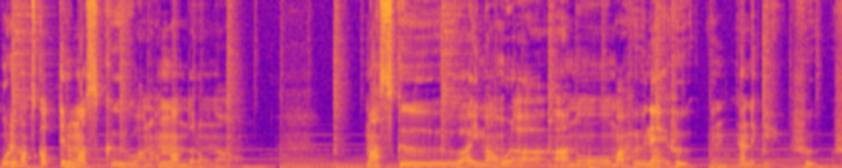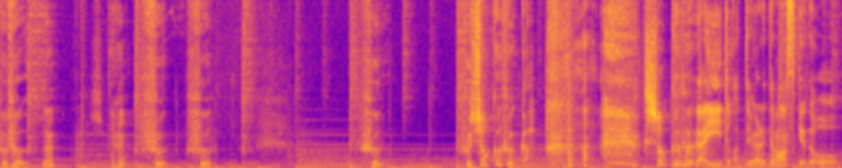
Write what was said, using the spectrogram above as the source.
俺が使ってるマスクは何なんだろうな。マスクは今ほらあのまあふねふん？なんだっけ？ふふふん？んふふ？ふ？不織布か 不織布がいいとかって言われてますけど、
